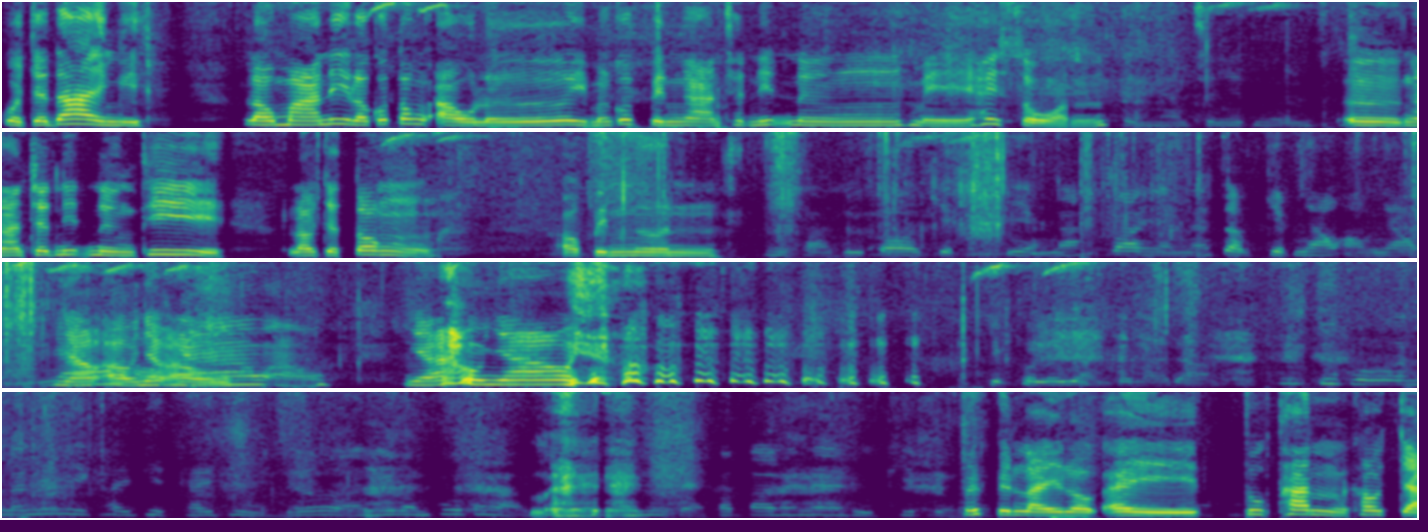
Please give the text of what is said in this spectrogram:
กว่าจะได้ไงเรามานี่เราก็ต้องเอาเลย มันก็เป็นงานชนิดหนึ่งแหมให้สอนเป็นงานชนิดหนึ่งเออ งานชนิดหนึ่งที่เราจะต้องเอาเป็นเงินนี่ค่ะดูต่อเก็บเอียงนะว่าอย่างนะจับเก็บเงาเอาเงาเอาเงาเอาเงาเอา เงาเอายาวยาวเก็บคนละอย่างกันมาดามทุกคนมันไม่มีใครผิดใครถูกเด้ออันนี้มันพูดทั้งหลายได้มีแต่ป้าป้าแม่แม่ดูคลิปอยู่ไม่เป็นไรหรอกไอ้ทุกท่านเข้าใจ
